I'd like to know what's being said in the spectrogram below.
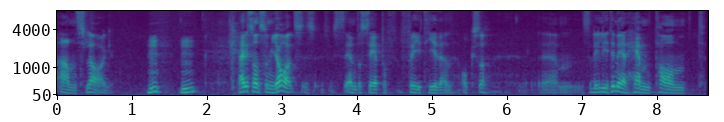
anslag. Mm. Mm. Det här är sånt som jag ändå ser på fritiden också. Ehm, så det är lite mer hemtamt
